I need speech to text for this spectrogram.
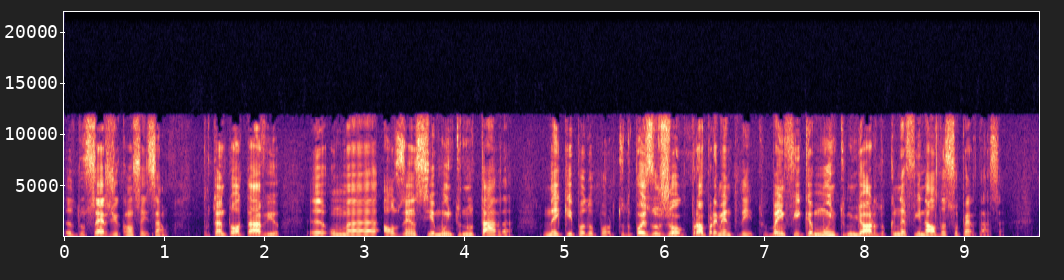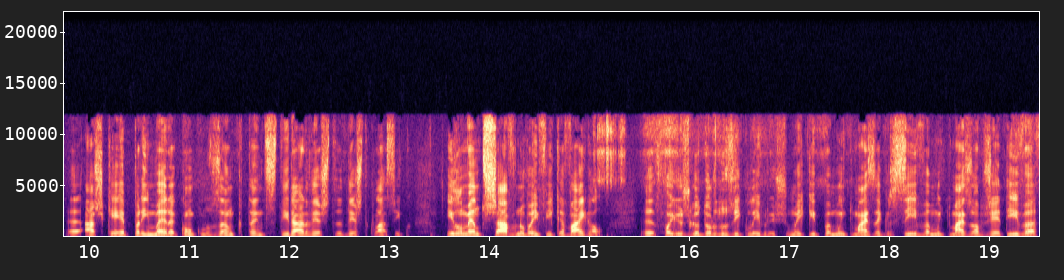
eh, do Sérgio Conceição. Portanto, Otávio, uma ausência muito notada na equipa do Porto. Depois o jogo, propriamente dito, Benfica muito melhor do que na final da Supertaça. Acho que é a primeira conclusão que tem de se tirar deste, deste clássico. Elemento-chave no Benfica, Weigl. Eh, foi o jogador dos equilíbrios. Uma equipa muito mais agressiva, muito mais objetiva,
